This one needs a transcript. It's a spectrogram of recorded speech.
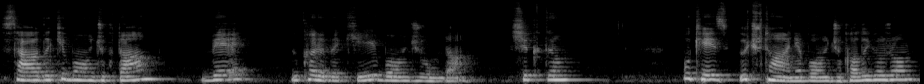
Sağdaki boncuktan ve yukarıdaki boncuğumdan çıktım. Bu kez 3 tane boncuk alıyorum.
